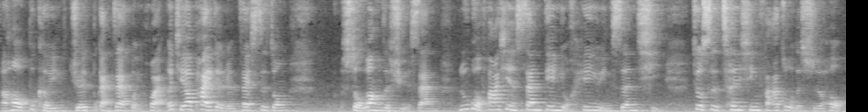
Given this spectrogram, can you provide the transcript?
然后不可以绝不敢再毁坏，而且要派一个人在寺中守望着雪山。如果发现山巅有黑云升起，就是嗔心发作的时候，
